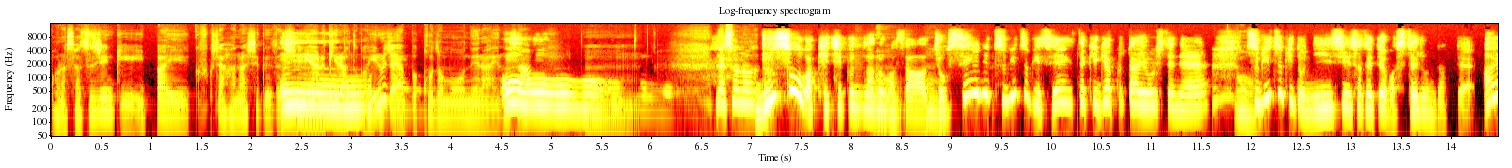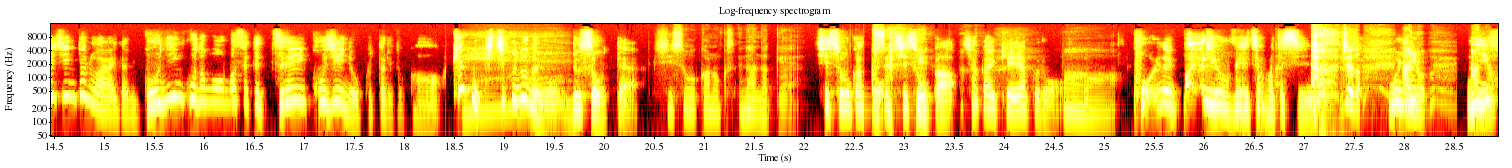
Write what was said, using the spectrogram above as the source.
ほら殺人鬼いっぱい福ちゃん話してくれたシリアルキラーとかいるじゃん。やっぱ子供狙いのさ。うんでそのルソーが鬼畜なのがさ、うんうん。女性に次々性的虐待をしてね、うん。次々と妊娠させては捨てるんだって。愛人との間に5人子供を産ませて全員孤児院に送ったりとか結構鬼畜なのよ、ルソーって。思想家のくせなんだっけ？思想家の思想家。社会契約論。あこういうのいっぱいあるよめいちゃん私。あ ちょっともうにあの日本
